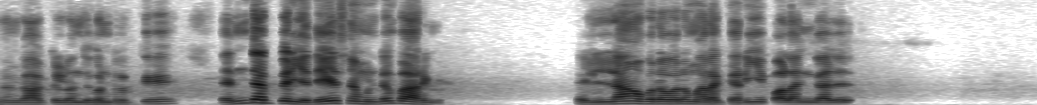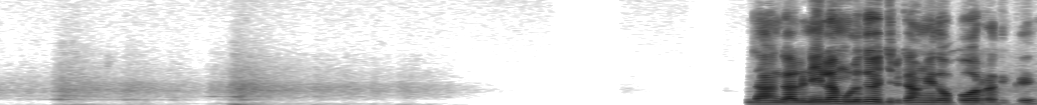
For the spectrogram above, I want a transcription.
காக்கள் வந்து கொண்டிருக்கு. எந்த பெரிய தேசம் மட்டும் பாருங்க. எல்லாம் ஒரு ஒரு மரக்கறி பழங்கள். இந்த அங்கால முழுது வச்சிருக்காங்க ஏதோ போடுறதுக்கு.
